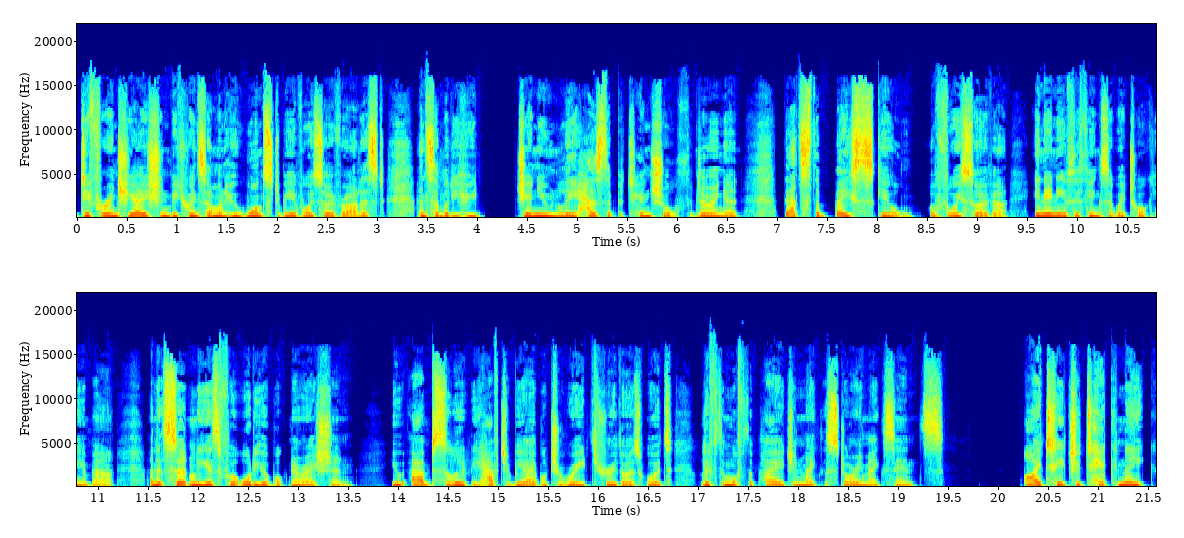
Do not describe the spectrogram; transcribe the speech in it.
differentiation between someone who wants to be a voiceover artist and somebody who genuinely has the potential for doing it. That's the base skill of voiceover in any of the things that we're talking about. And it certainly is for audiobook narration. You absolutely have to be able to read through those words, lift them off the page, and make the story make sense. I teach a technique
